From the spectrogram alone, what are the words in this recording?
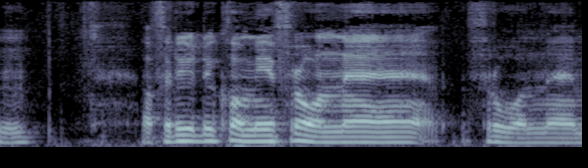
Mm. Ja, för du, du kommer ju från, eh, från eh,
